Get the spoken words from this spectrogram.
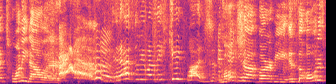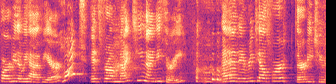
at $20. It has to be one of these cheap ones. Malt Shop Barbie is the oldest Barbie that we have here. What? It's from 1993 and it retails for $32.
